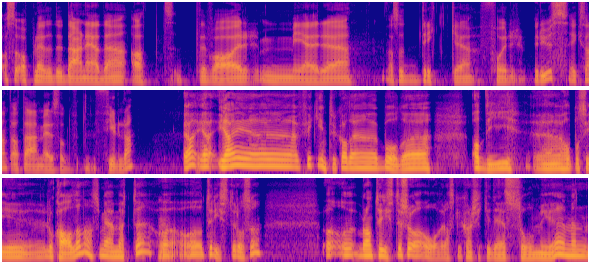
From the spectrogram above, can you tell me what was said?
Og så opplevde du der nede at det var mer eh, altså drikke for rus, ikke sant? At det er mer sånn fylla? Ja, jeg, jeg eh, fikk inntrykk av det både av de eh, holdt på å si lokale da, som jeg møtte, og, og turister også. Og, og blant turister så overrasker kanskje ikke det så mye, men,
